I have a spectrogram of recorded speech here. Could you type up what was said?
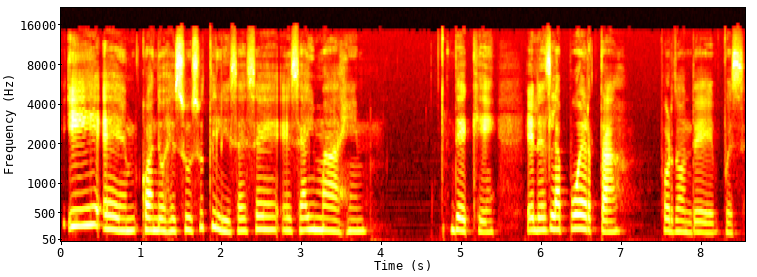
Y em, cuando Jesús utiliza ese, esa imagen de que Él es la puerta por donde pues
